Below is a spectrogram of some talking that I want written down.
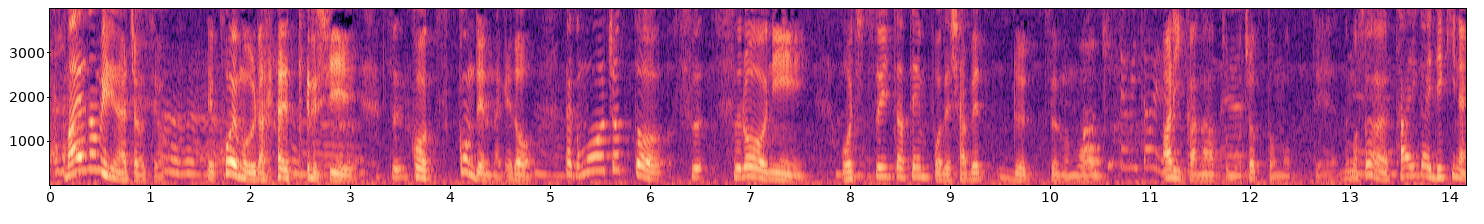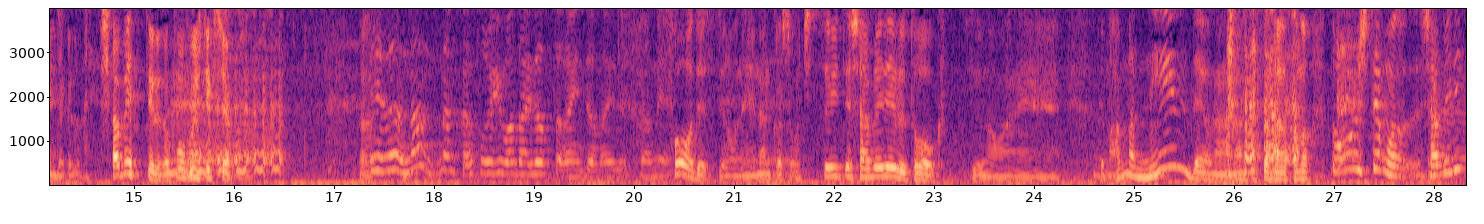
前のめりになっちゃうんですよ。で声も裏返ってるしこう突っ込んでるんだけどなんかもうちょっとススローに落ち着いたテンポで喋るっつうのあもありかなともちょっと思って。でもそういうのはね大概できないんだけどね。喋ってると興奮してきちゃうからえなななんかそういう話題だったらいいんじゃないですかね。そうですよね。なんか落ち着いて喋れるトークっつうのはねでもあんまねえんだよな。なんかさ そのどうしても喋りうん。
